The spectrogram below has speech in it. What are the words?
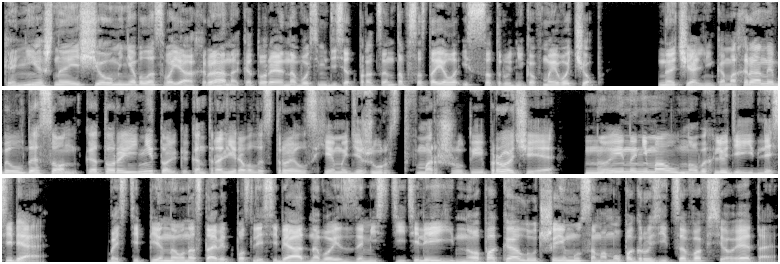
Конечно, еще у меня была своя охрана, которая на 80% состояла из сотрудников моего ЧОП. Начальником охраны был Десон, который не только контролировал и строил схемы дежурств, маршруты и прочее, но и нанимал новых людей для себя. Постепенно он оставит после себя одного из заместителей, но пока лучше ему самому погрузиться во все это.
